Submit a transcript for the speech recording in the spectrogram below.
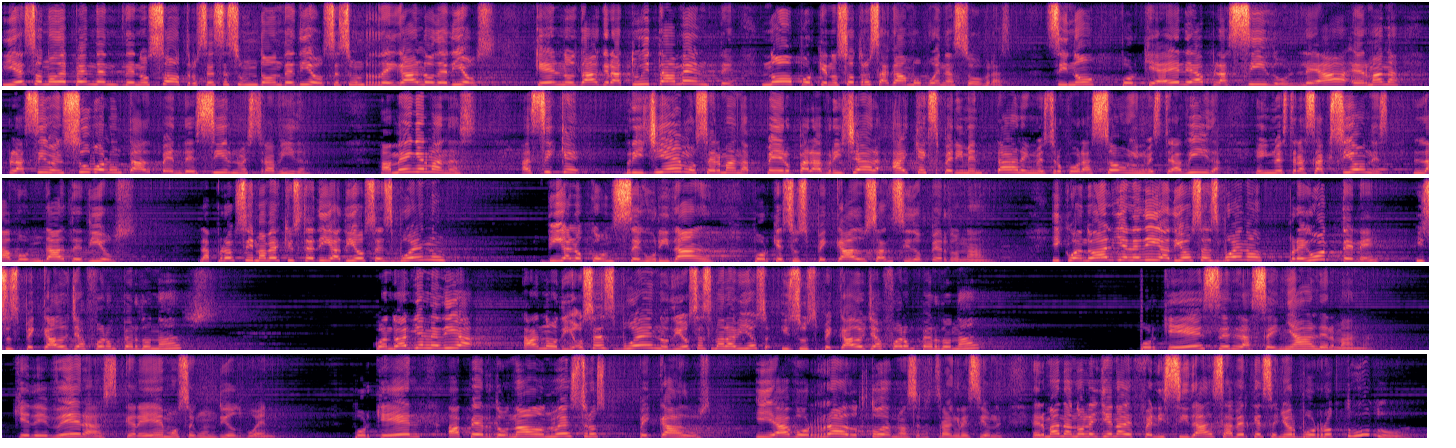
Y eso no depende de nosotros, ese es un don de Dios, es un regalo de Dios que Él nos da gratuitamente, no porque nosotros hagamos buenas obras, sino porque a Él le ha placido, le ha, hermana, placido en su voluntad bendecir nuestra vida. Amén, hermanas. Así que brillemos, hermana, pero para brillar hay que experimentar en nuestro corazón, en nuestra vida, en nuestras acciones la bondad de Dios. La próxima vez que usted diga Dios es bueno, dígalo con seguridad porque sus pecados han sido perdonados. Y cuando alguien le diga Dios es bueno, pregúntele, ¿y sus pecados ya fueron perdonados? Cuando alguien le diga, ah, no, Dios es bueno, Dios es maravilloso, ¿y sus pecados ya fueron perdonados? Porque esa es la señal, hermana que de veras creemos en un Dios bueno, porque Él ha perdonado nuestros pecados y ha borrado todas nuestras transgresiones. Hermana, ¿no le llena de felicidad saber que el Señor borró todo?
